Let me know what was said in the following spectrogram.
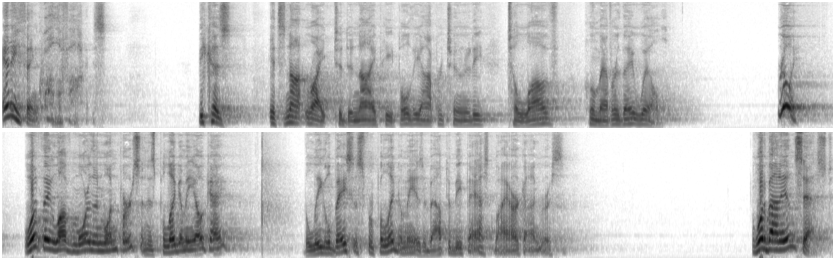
anything qualifies because it's not right to deny people the opportunity to love whomever they will. Really? What if they love more than one person? Is polygamy okay? The legal basis for polygamy is about to be passed by our Congress. What about incest?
